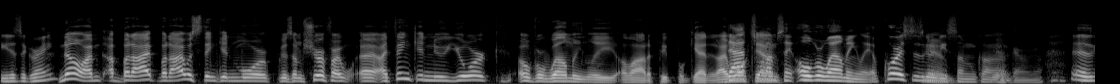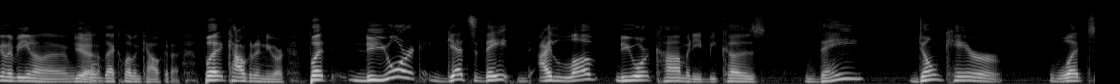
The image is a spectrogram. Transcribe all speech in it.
You disagree? No, I'm, uh, but I, but I was thinking more because I'm sure if I, uh, I think in New York, overwhelmingly, a lot of people get it. I walk That's down. what I'm saying. Overwhelmingly, of course, there's going to Yeah. be some. Yeah. There's going to be you know Yeah. cl- that club in Calcutta, but Calcutta, New York. But New York gets they. I love New York comedy because they don't care what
